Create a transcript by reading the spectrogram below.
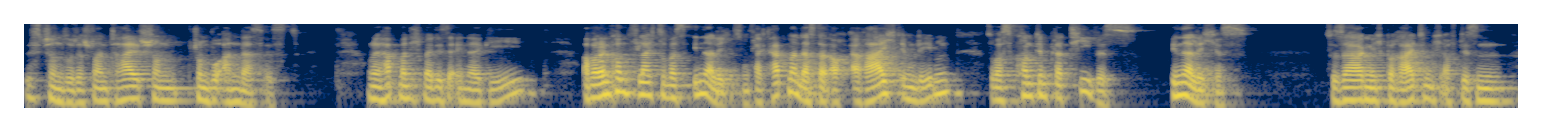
Ist schon so, dass schon ein Teil schon, schon woanders ist. Und dann hat man nicht mehr diese Energie, aber dann kommt vielleicht so was Innerliches und vielleicht hat man das dann auch erreicht im Leben, so was Kontemplatives, Innerliches, zu sagen, ich bereite mich auf diesen,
